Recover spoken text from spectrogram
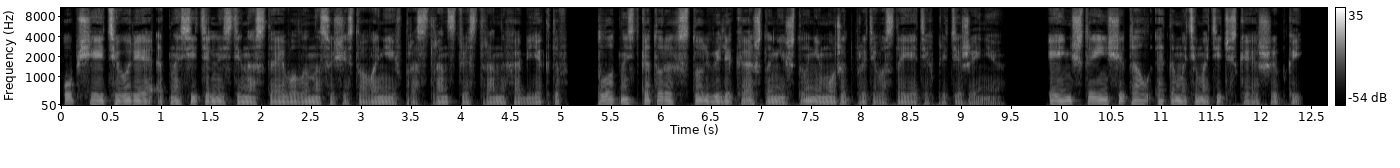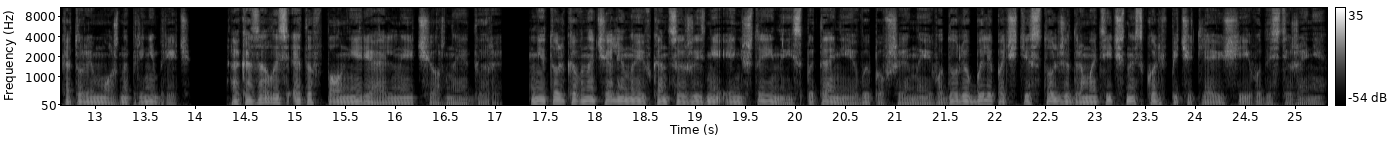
Общая теория относительности настаивала на существовании в пространстве странных объектов, плотность которых столь велика, что ничто не может противостоять их притяжению. Эйнштейн считал это математической ошибкой, которой можно пренебречь. Оказалось, это вполне реальные черные дыры. Не только в начале, но и в конце жизни Эйнштейна испытания, выпавшие на его долю, были почти столь же драматичны, сколь впечатляющие его достижения.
